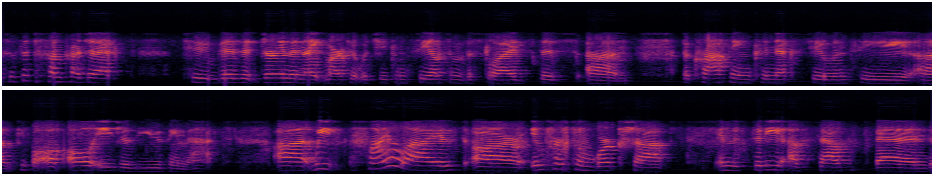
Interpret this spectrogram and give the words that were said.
this was such a fun project to visit during the night market, which you can see on some of the slides. This um, the crossing connects to and see um, people of all ages using that. Uh, we finalized our in-person workshops in the city of South Bend,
